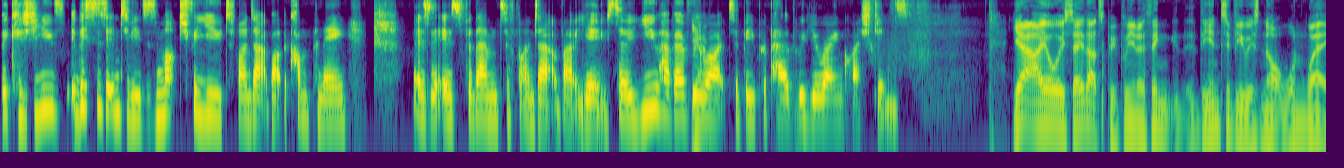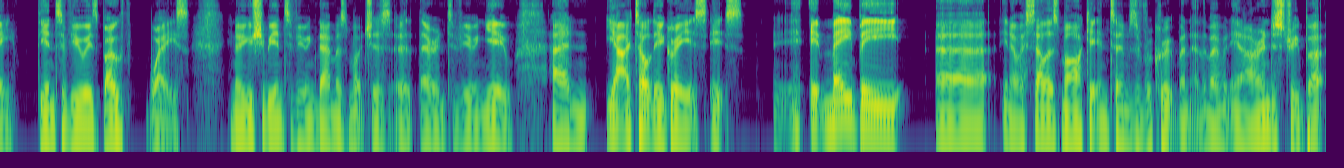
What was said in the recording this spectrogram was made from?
because you've this is interviewed as much for you to find out about the company as it is for them to find out about you. So you have every yeah. right to be prepared with your own questions. Yeah, I always say that to people. You know, think the interview is not one way. The interview is both ways. You know, you should be interviewing them as much as uh, they're interviewing you. And yeah, I totally agree. It's it's it may be uh, you know a seller's market in terms of recruitment at the moment in our industry, but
